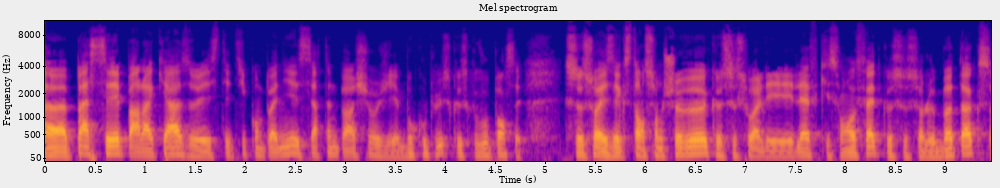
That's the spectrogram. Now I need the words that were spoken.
euh, passer par la case esthétique compagnie et certaines par la chirurgie, beaucoup plus que ce que vous pensez. Que ce soit les extensions de cheveux, que ce soit les lèvres qui sont refaites, que ce soit le botox,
